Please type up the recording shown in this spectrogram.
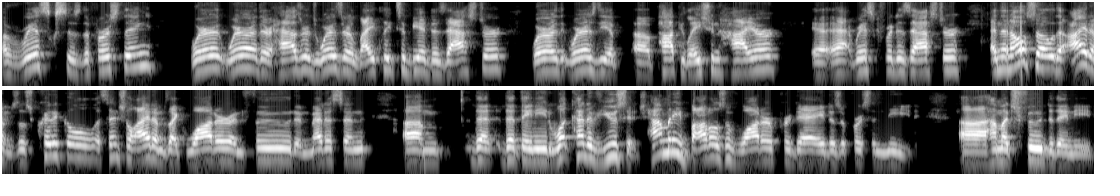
of risks is the first thing. Where, where are there hazards? Where is there likely to be a disaster? Where, the- where is the uh, population higher uh, at risk for disaster? And then also the items, those critical essential items like water and food and medicine um, that, that they need. What kind of usage? How many bottles of water per day does a person need? Uh, how much food do they need?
